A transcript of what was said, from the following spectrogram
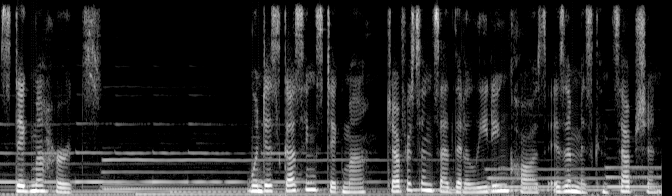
Stigma hurts. When discussing stigma, Jefferson said that a leading cause is a misconception.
